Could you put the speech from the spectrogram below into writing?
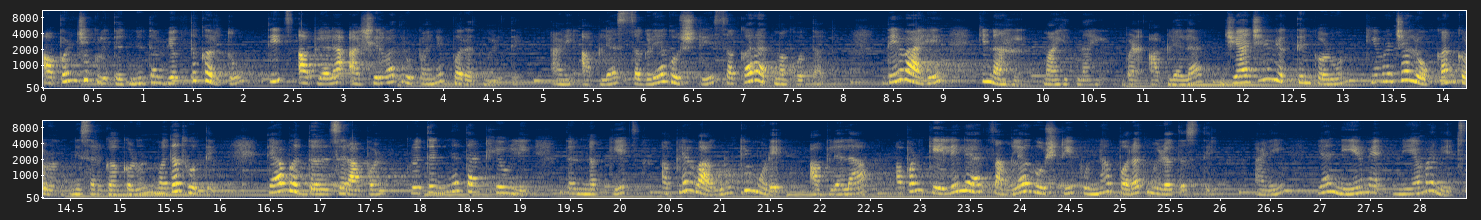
आपण जी कृतज्ञता व्यक्त करतो तीच आपल्याला आशीर्वाद रूपाने परत मिळते. आणि आपल्या सगळ्या गोष्टी सकारात्मक होतात. देव आहे की नाही माहीत नाही. पण आपल्याला ज्या ज्या व्यक्तींकडून किंवा ज्या लोकांकडून निसर्गाकडून मदत होते त्याबद्दल जर आपण कृतज्ञता ठेवली तर नक्कीच आपल्या वागणुकीमुळे आपल्याला आपण केलेल्या चांगल्या गोष्टी पुन्हा परत मिळत असतील. आणि या नियमे नियमानेच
